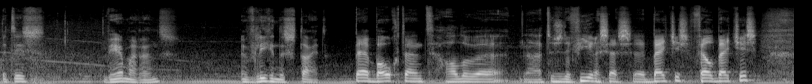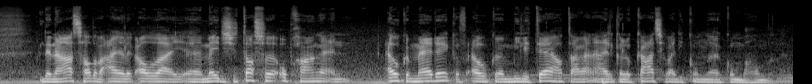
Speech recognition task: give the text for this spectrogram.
Het is, weer maar eens, een vliegende start. Per boogtent hadden we nou, tussen de vier en zes uh, bedjes, veldbedjes. Daarnaast hadden we eigenlijk allerlei uh, medische tassen opgehangen. En elke medic of elke militair had daar eigenlijk een locatie waar die kon, uh, kon behandelen.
